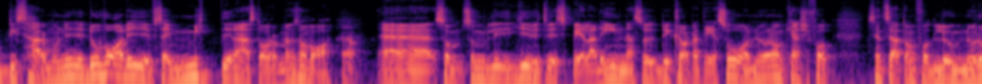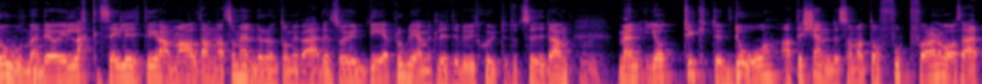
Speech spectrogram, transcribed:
disharmoni. Då var det i och för sig mitt i den här stormen som var. Ja. Eh, som, som givetvis spelade in. Alltså det är klart att det är så. Nu har de kanske fått... Jag ska inte säga att de har fått lugn och ro, men det har ju lagt sig lite grann med allt annat som händer runt om i världen. Så har ju det problemet lite blivit skjutet åt sidan. Men jag tyckte då att det kändes som att de fortfarande var så här.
